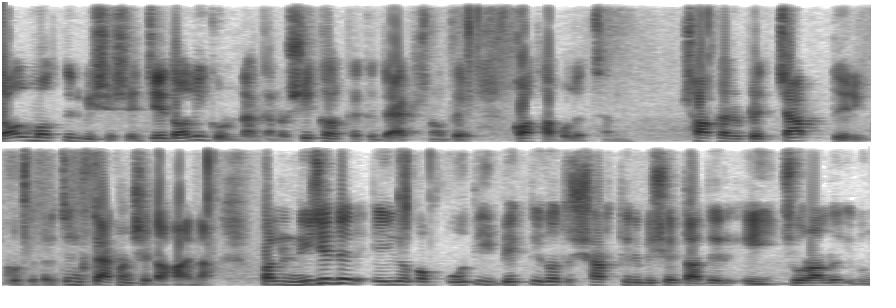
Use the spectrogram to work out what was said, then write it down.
দলমত নির্বিশেষে যে দলই করুন না কেন, শিক্ষকরা কিন্তু একসঙ্গে কথা বলেছেন। সরকারের উপরে চাপ তৈরি করতে পেরেছেন, কিন্তু এখন সেটা হয় না। ফলে নিজেদের এই রকম অতি ব্যক্তিগত স্বার্থের বিষয়ে তাদের এই জোরালো এবং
